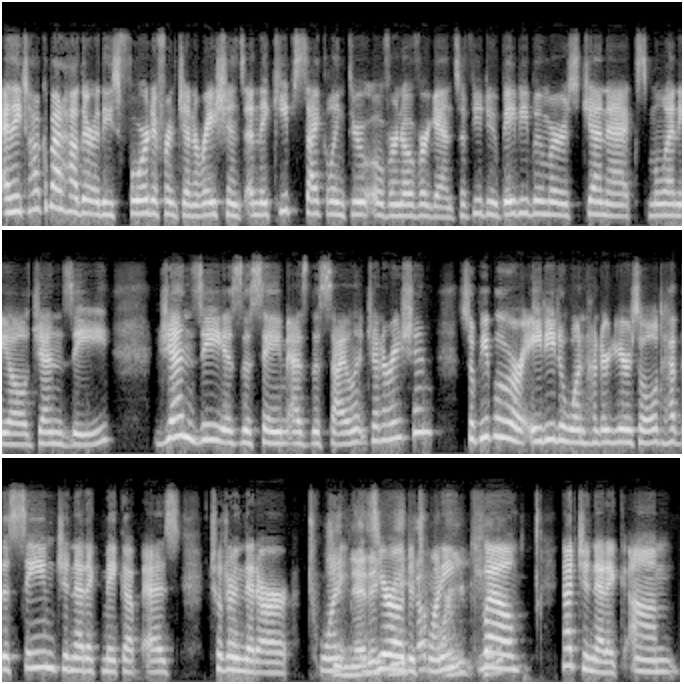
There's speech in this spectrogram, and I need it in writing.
and they talk about how there are these four different generations, and they keep cycling through over and over again. So if you do baby boomers, Gen X, millennial, Gen Z Gen Z is the same as the silent generation. So people who are 80 to 100 years old have the same genetic makeup as children that are 20 genetic 0 makeup? to 20. Well, not genetic, um,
